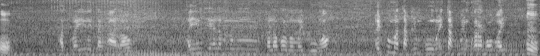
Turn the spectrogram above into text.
O, At mainit ang araw. Ay hindi alam nung kalabaw na may bunga. Ay pumatak yung bunga, itakbo yung karabaw ay. o.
